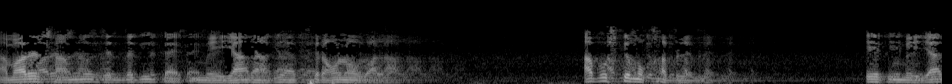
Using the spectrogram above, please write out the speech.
ہمارے سامنے زندگی کا ایک معیار آ گیا فرونوں والا۔ اب اس کے مقابلے میں۔ ایک معیار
